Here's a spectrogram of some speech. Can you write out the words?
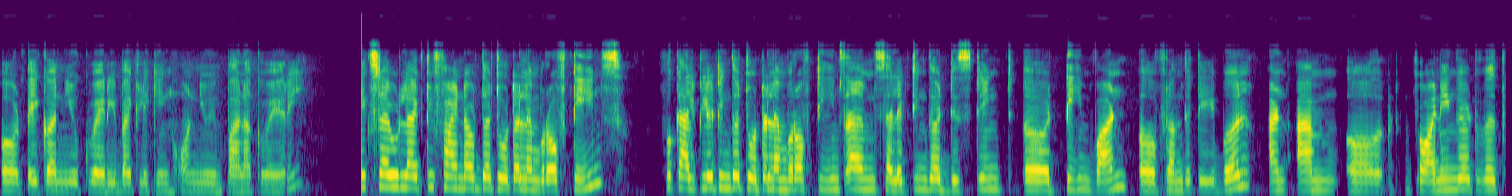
uh, take a new query by clicking on new Impala query. Next, I would like to find out the total number of teams. For calculating the total number of teams, I am selecting the distinct uh, team 1 uh, from the table and I am uh, joining it with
